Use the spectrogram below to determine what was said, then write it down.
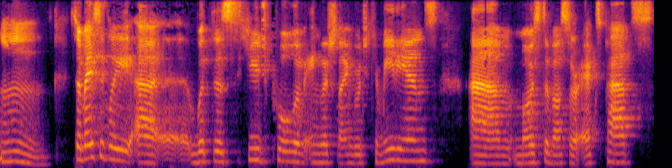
Mm. So basically, uh, with this huge pool of English language comedians, um, most of us are expats.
